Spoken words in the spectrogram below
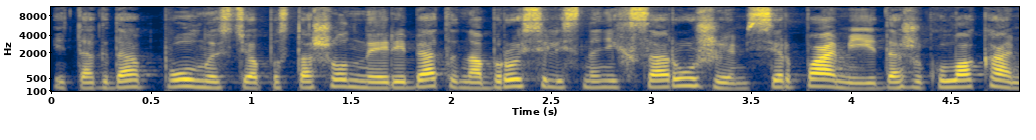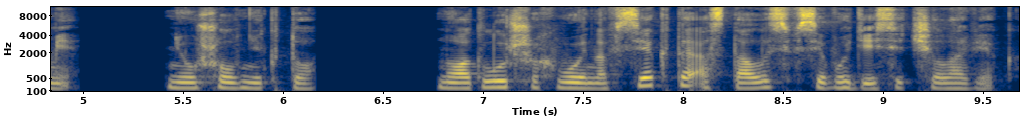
И тогда полностью опустошенные ребята набросились на них с оружием, серпами и даже кулаками. Не ушел никто. Но от лучших воинов секты осталось всего 10 человек.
